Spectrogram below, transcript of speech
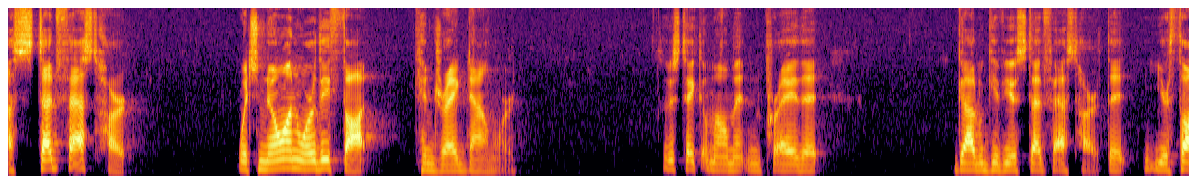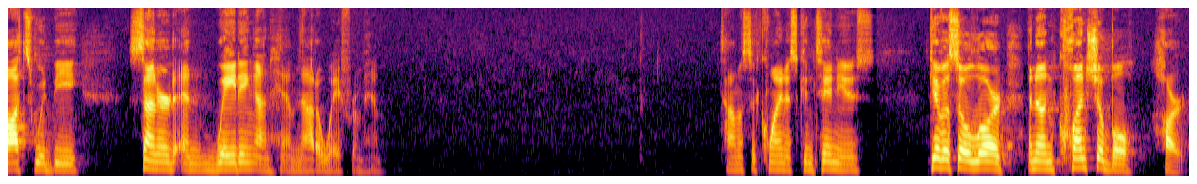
a steadfast heart, which no unworthy thought can drag downward so just take a moment and pray that God would give you a steadfast heart, that your thoughts would be centered and waiting on Him, not away from Him. Thomas Aquinas continues Give us, O Lord, an unquenchable heart,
